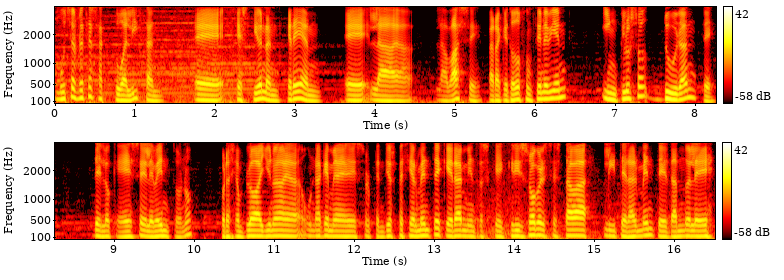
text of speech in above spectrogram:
muchas veces actualizan, eh, gestionan, crean eh, la, base para que todo funcione bien, incluso durante de lo que es el evento, ¿no? Por ejemplo, hay una, una que me sorprendió especialmente, que era mientras que Chris Roberts estaba literalmente dándole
